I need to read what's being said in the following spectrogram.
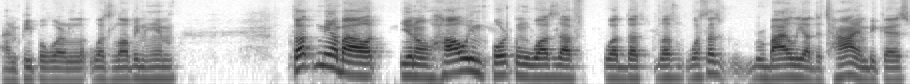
and people were was loving him. Talk to me about, you know, how important was that what that was was that rivalry at the time because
